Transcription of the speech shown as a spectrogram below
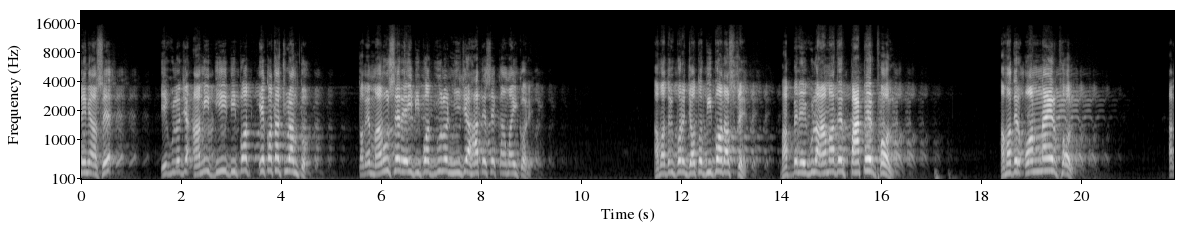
নেমে আসে এগুলো যে আমি দিই বিপদ, এ কথা চূড়ান্ত। তবে মানুষের এই বিপদগুলো নিজে হাতে সে কামাই করে। আমাদের উপরে যত বিপদ আসছে, ভাববেন এগুলো আমাদের পাপের ফল, আমাদের অন্যায়ের ফল। আর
